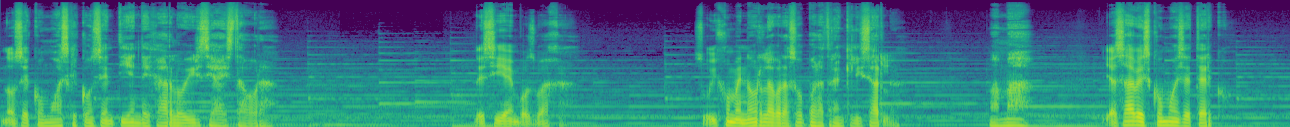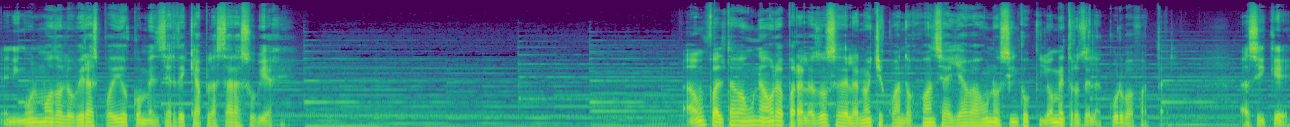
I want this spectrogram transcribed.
No sé cómo es que consentí en dejarlo irse a esta hora, decía en voz baja. Su hijo menor la abrazó para tranquilizarla. Mamá, ya sabes cómo es de terco. De ningún modo lo hubieras podido convencer de que aplazara su viaje. Aún faltaba una hora para las 12 de la noche cuando Juan se hallaba a unos 5 kilómetros de la curva fatal. Así que,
